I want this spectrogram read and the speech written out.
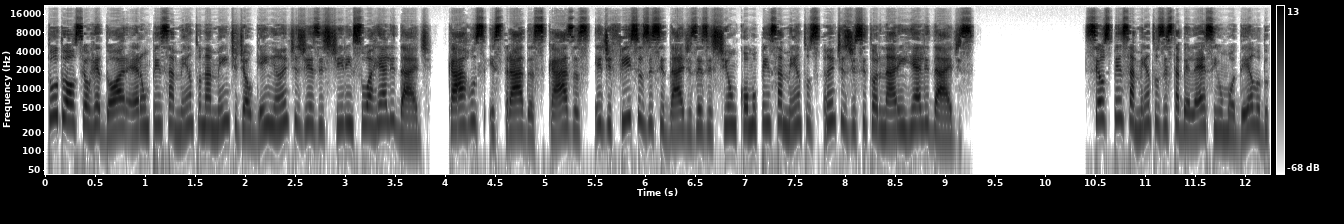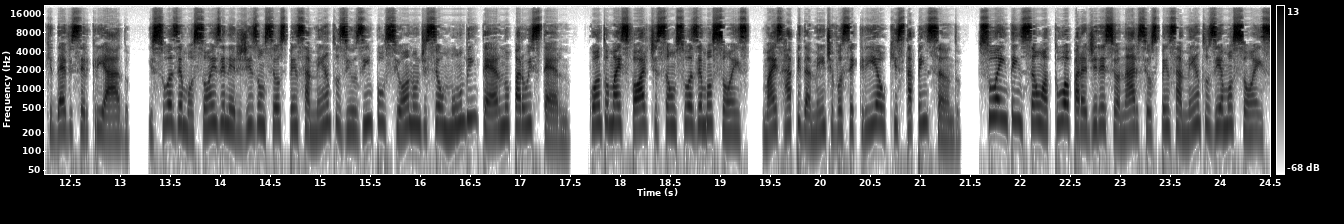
Tudo ao seu redor era um pensamento na mente de alguém antes de existir em sua realidade. Carros, estradas, casas, edifícios e cidades existiam como pensamentos antes de se tornarem realidades. Seus pensamentos estabelecem o um modelo do que deve ser criado, e suas emoções energizam seus pensamentos e os impulsionam de seu mundo interno para o externo. Quanto mais fortes são suas emoções, mais rapidamente você cria o que está pensando. Sua intenção atua para direcionar seus pensamentos e emoções,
